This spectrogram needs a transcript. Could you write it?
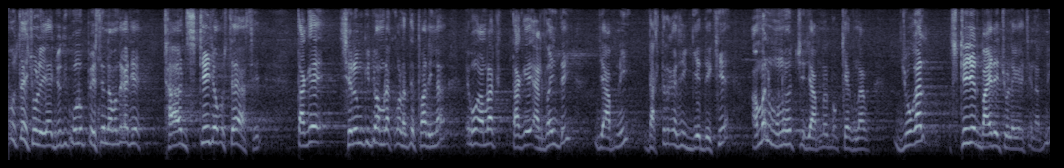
অবস্থায় চলে যায়, যদি কোনো পেশেন্ট আমাদের কাছে থার্ড স্টেজ অবস্থায় আসে, তাকে সেরকম কিছু আমরা করাতে পারি না এবং আমরা তাকে অ্যাডভাইস দিই যে আপনি ডাক্তারের কাছে গিয়ে দেখিয়ে, আমার মনে হচ্ছে যে আপনার পক্ষে এখন আর যোগার স্টেজের বাইরে চলে গেছেন আপনি,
